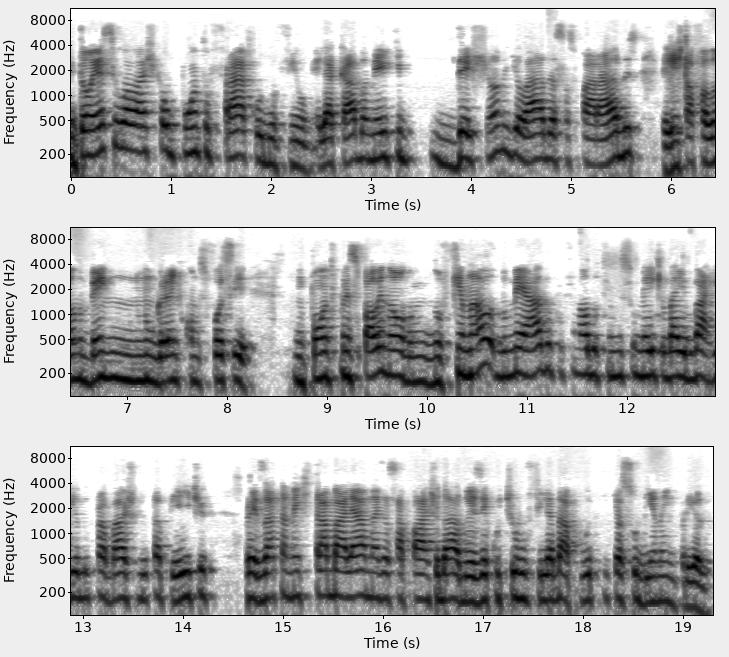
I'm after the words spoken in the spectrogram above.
Então esse eu acho que é o ponto fraco do filme. Ele acaba meio que deixando de lado essas paradas. A gente está falando bem num grande como se fosse um ponto principal e não. No, no final, no meado pro final do filme, isso meio que vai varrido para baixo do tapete para exatamente trabalhar mais essa parte da, do executivo filha da puta que quer subir na empresa.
